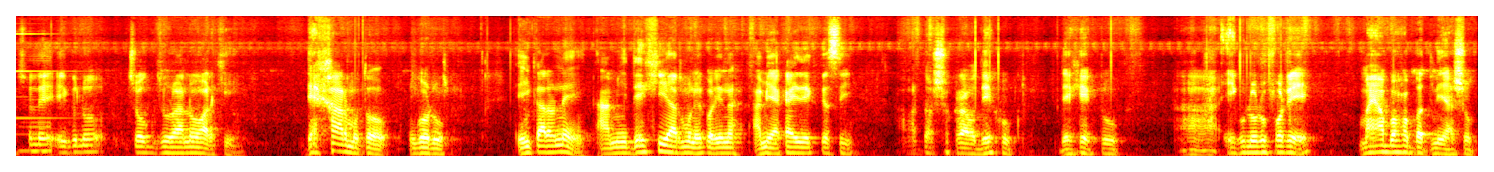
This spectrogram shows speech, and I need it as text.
আসলে এগুলো চোখ জোড়ানো আর কি, দেখার মতো গরু। এই কারণে আমি দেখি আর মনে করি না, আমি একাই দেখতেছি, আমার দর্শকরাও দেখুক। দেখে একটু এগুলোর উপরে মায়া মহব্বত নিয়ে আসুক।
